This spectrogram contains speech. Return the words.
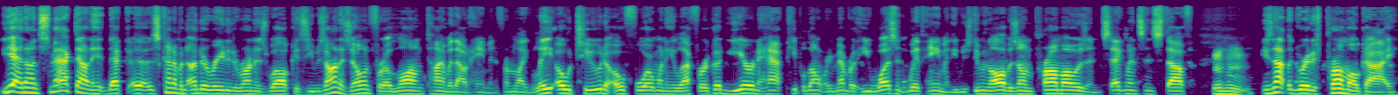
Yeah, and on SmackDown, that uh, was kind of an underrated run as well because he was on his own for a long time without Heyman. From like late 02 to 04 when he left for a good year and a half, people don't remember he wasn't with Heyman. He was doing all of his own promos and segments and stuff. hmm He's not the greatest promo guy,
